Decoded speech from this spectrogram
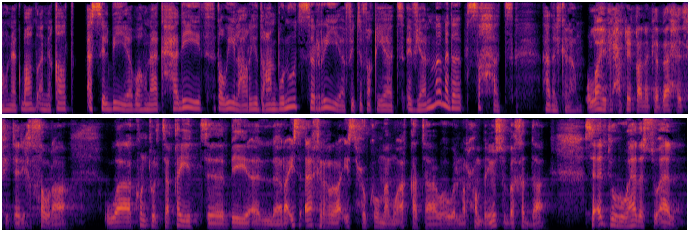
هناك بعض النقاط السلبية وهناك حديث طويل عريض عن بنود سرية في اتفاقيات إفيان ما مدى صحة هذا الكلام؟ والله في الحقيقة أنا كباحث في تاريخ الثورة وكنت التقيت بالرئيس آخر رئيس حكومة مؤقتة وهو المرحوم بن يوسف بخدة سألته هذا السؤال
